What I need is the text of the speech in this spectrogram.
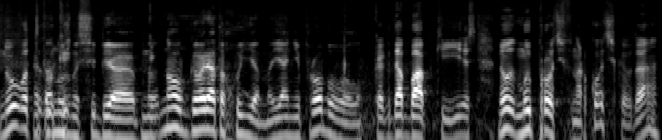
Ну вот Это нужно себе... Ну, ну, говорят, охуенно. Я не пробовал. когда бабки есть. Ну, мы против наркотиков, да?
